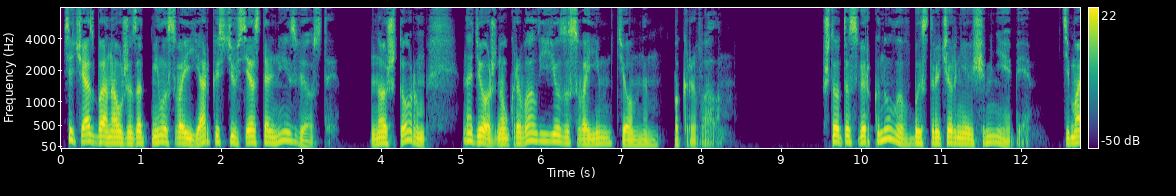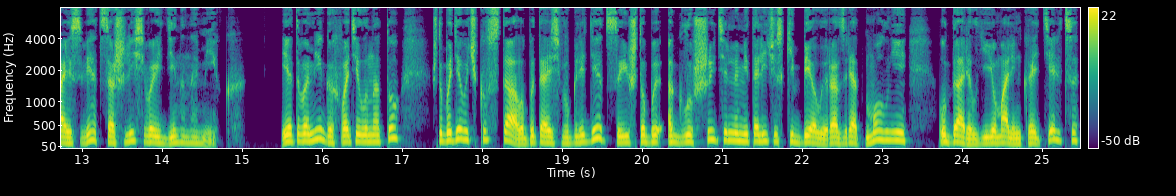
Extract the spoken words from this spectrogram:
Сейчас бы она уже затмила своей яркостью все остальные звезды. Но шторм надежно укрывал ее за своим темным покрывалом. Что-то сверкнуло в быстро чернеющем небе. Тьма и свет сошлись воедино на миг. И этого мига хватило на то, чтобы девочка встала, пытаясь вглядеться, и чтобы оглушительно металлически белый разряд молнии ударил ее маленькое тельце,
